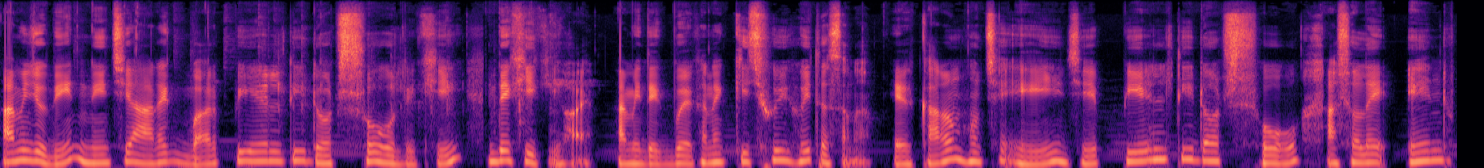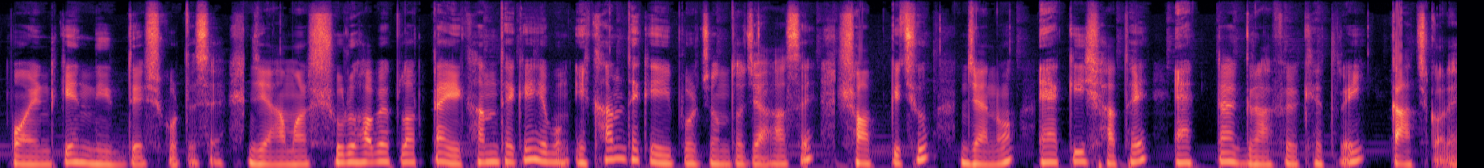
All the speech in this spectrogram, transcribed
আমি যদি নিচে আরেকবার পিএলটি ডট শো লিখি, দেখি কি হয়। আমি দেখব এখানে কিছুই হইতেছে না। এর কারণ হচ্ছে এই যে পিএলটি ডট শো আসলে এন্ড পয়েন্টকে নির্দেশ করতেছে, যে আমার শুরু হবে প্লটটা এখান থেকে এবং এখান থেকে এই পর্যন্ত যা আছে সব কিছু যেন একই সাথে একটা গ্রাফের ক্ষেত্রেই কাজ করে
